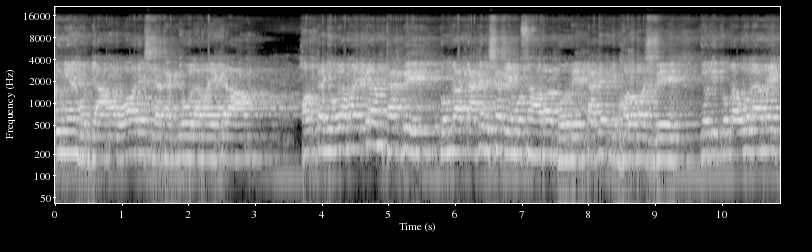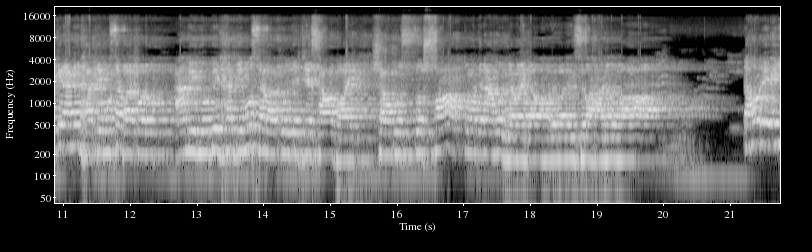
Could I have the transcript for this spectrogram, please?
দুনিয়ার মধ্যে আমার ওয়ারেসরা থাকবে, ওলামায়ে কেরাম। হকানি ওলামায়ে কেরাম থাকবে, তোমরা তাদের সাথে মোসাহাবা করবে, তাদেরকে ভালোবাসবে। যদি তোমরা ওলামায়ে কেরামের হাতে মোসাফা করো, আমি নবীর হাতে মোসাফা করলে যে সওয়াব হয়, সমস্ত সব তোমাদের আমল নামায় দেওয়া হবে বলেন সুবহানাল্লাহ। তাহলে এই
